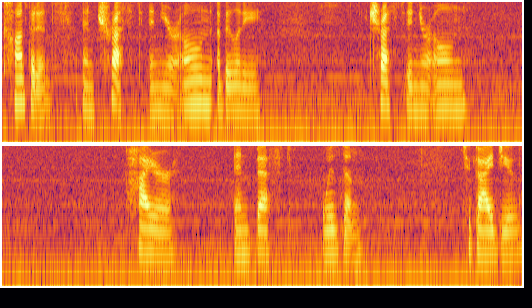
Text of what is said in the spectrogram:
confidence and trust in your own ability, trust in your own higher and best wisdom to guide you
